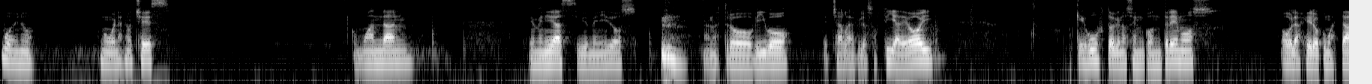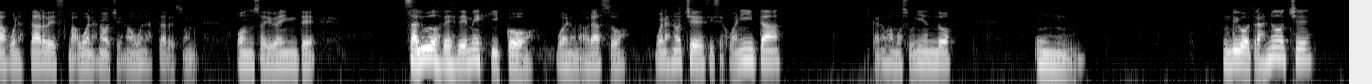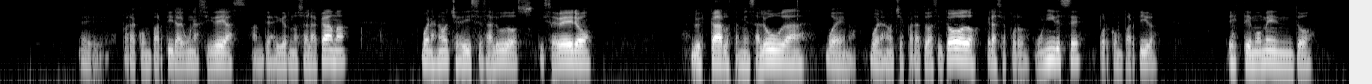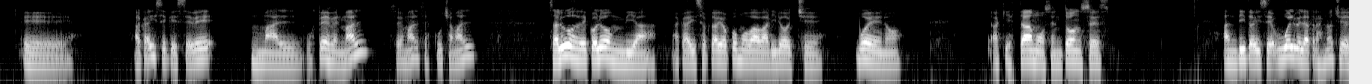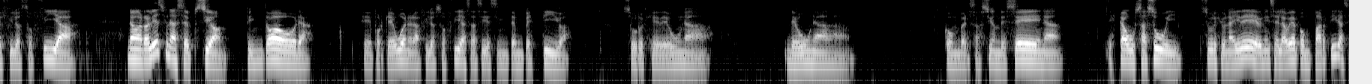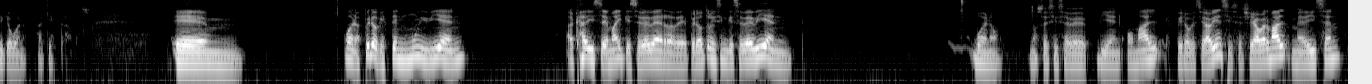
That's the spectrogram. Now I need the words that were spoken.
Bueno, muy buenas noches. ¿Cómo andan? Bienvenidas y bienvenidos a nuestro vivo de charla de filosofía de hoy. Qué gusto que nos encontremos. Hola Jero, ¿cómo estás? Buenas tardes. Va, buenas noches, ¿no? Buenas tardes, son 11 y 20. Saludos desde México. Bueno, un abrazo. Buenas noches, dice Juanita. Acá nos vamos uniendo. Un, un vivo de trasnoche eh, para compartir algunas ideas antes de irnos a la cama. Buenas noches, dice saludos, dice Vero. Luis Carlos también saluda. Bueno, buenas noches para todas y todos. Gracias por unirse, por compartir este momento. Eh, acá dice que se ve mal. ¿Ustedes ven mal? ¿Se ve mal? ¿Se escucha mal? Saludos desde Colombia. Acá dice Octavio, ¿cómo va Bariloche? Bueno, aquí estamos entonces. Antito dice, vuelve la trasnoche de filosofía. No, en realidad es una excepción. Pintó ahora. Eh, porque, bueno, la filosofía es así, es intempestiva. Surge de una. de una conversación de cena. Es causa sui surge una idea y uno dice la voy a compartir, así que bueno, aquí estamos. Em, bueno, espero que estén muy bien. Acá dice Mike que se ve verde, pero otros dicen que se ve bien. Bueno, no sé si se ve bien o mal, espero que se bien. Si se llega a ver mal, me dicen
